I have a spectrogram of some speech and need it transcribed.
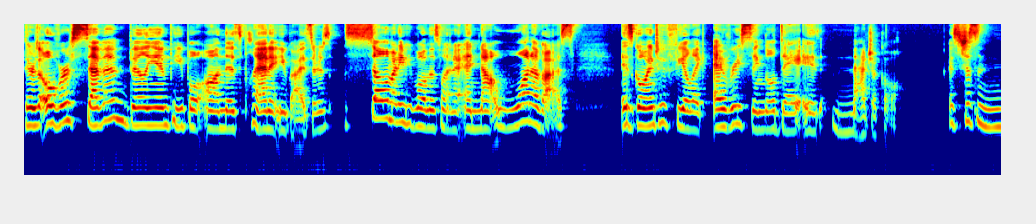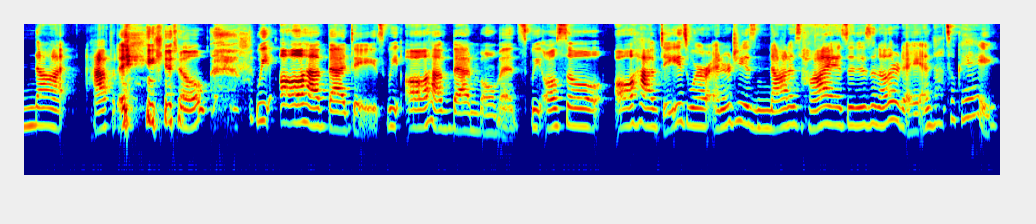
There's over 7 billion people on this planet, you guys. There's so many people on this planet, and not one of us is going to feel like every single day is magical. It's just not happening, you know? We all have bad days. We all have bad moments. We also all have days where our energy is not as high as it is another day, and that's okay.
